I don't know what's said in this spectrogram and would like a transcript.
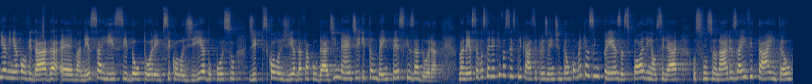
E a minha convidada é Vanessa Risse, doutora em psicologia do curso de psicologia da Faculdade IMED e também pesquisadora. Vanessa, eu gostaria que você explicasse para a gente então como é que as empresas podem auxiliar os funcionários a evitar então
